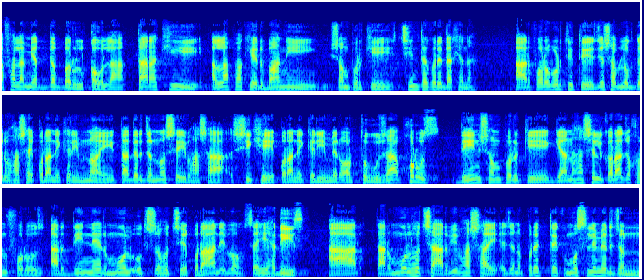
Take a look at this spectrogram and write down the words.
আফালাম ইয়াদ্দাব্বারুল কৌলা তারা কি আল্লাহ পাকের বাণী সম্পর্কে চিন্তা করে দেখে না? আর পরবর্তীতে যেসব লোকদের ভাষায় কোরআনে করিম নয়, তাদের জন্য সেই ভাষা শিখে কোরআনে করিমের অর্থ বোঝা ফরজ। দিন সম্পর্কে জ্ঞান হাসিল করা যখন ফরজ, আর দিনের মূল উৎস হচ্ছে কোরআন এবং সাহি হাদিস, আর তার মূল হচ্ছে আরবি ভাষায় এজন্য প্রত্যেক মুসলিমের জন্য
